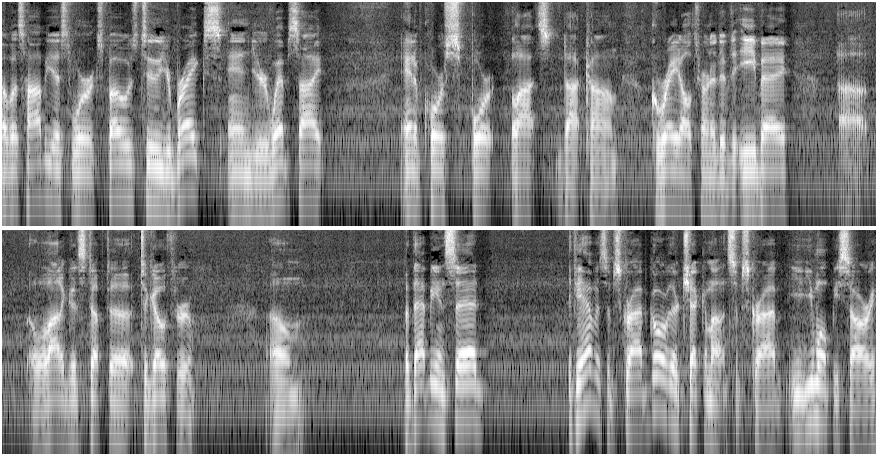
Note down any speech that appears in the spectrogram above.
of us hobbyists were exposed to your breaks and your website and of course sportlots.com great alternative to ebay uh, a lot of good stuff to, to go through um, but that being said if you haven't subscribed go over there check them out and subscribe you, you won't be sorry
